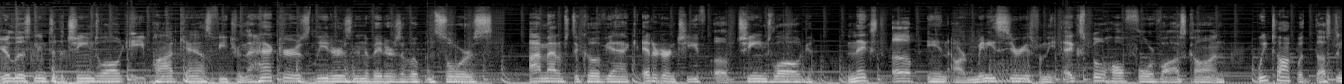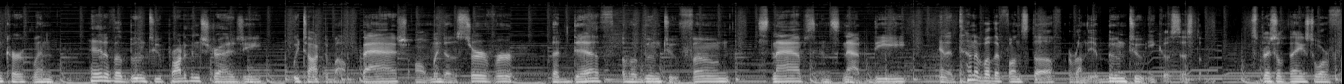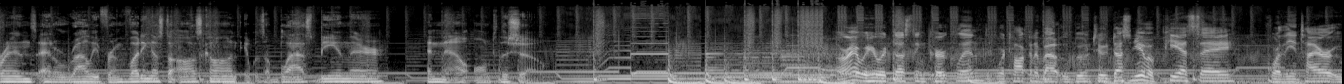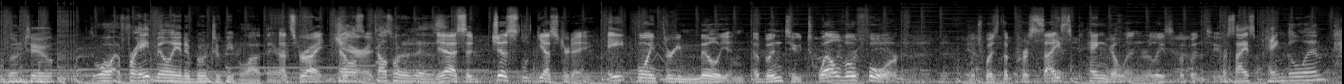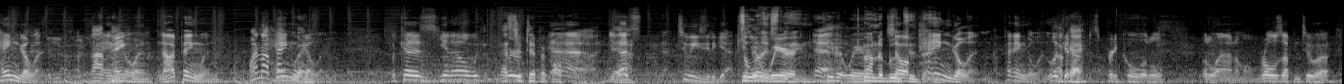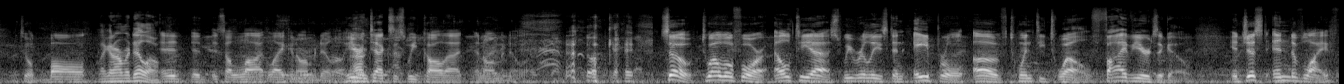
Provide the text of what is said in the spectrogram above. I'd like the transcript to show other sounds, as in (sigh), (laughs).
You're listening to The Changelog, a podcast featuring the hackers, leaders, and innovators of open source. I'm Adam Stacoviak, editor in chief of Changelog. Next up in our mini series from the Expo Hall floor of OSCON, we talked with Dustin Kirkland, head of Ubuntu product and strategy. We talked about Bash on Windows Server, the death of Ubuntu Phone, Snaps and Snapd, and a ton of other fun stuff around the Ubuntu ecosystem. Special thanks to our friends at O'Reilly for inviting us to OSCON. It was a blast being there. And now on to the show. All right, we're here with Dustin Kirkland. We're talking about Ubuntu. Dustin, you have a PSA for the entire Ubuntu. Well, for 8 million Ubuntu people out there. That's right, Tell us, Jared. tell us what it is. Yeah, so just yesterday, 8.3 million Ubuntu 1204, which was the precise pangolin release of Ubuntu. Precise pangolin? Pangolin. Not penguin. Not penguin. Why not penguin? Pangolin. Because, you know, we, That's too typical. Yeah, Yeah. that's too easy to get. It's a Keep it Linux weird. thing. Yeah. Keep it weird. Not an So a Ubuntu thing. pangolin, a pangolin. Look it Okay. up. It's a pretty cool little little animal. Rolls up into a to a ball. Like an armadillo. It, it, it's a lot like an armadillo. Here in Texas, we'd call that an armadillo. (laughs) okay. So, 1204 LTS, we released in April of 2012, five years ago. It just end of life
